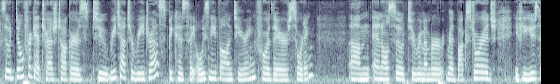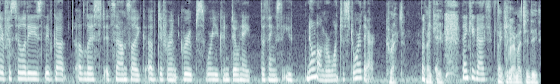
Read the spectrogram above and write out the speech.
So don't forget, Trash Talkers, to reach out to Redress because they always need volunteering for their sorting. Um, and also to remember Red Box Storage. If you use their facilities, they've got a list, it sounds like, of different groups where you can donate the things that you no longer want to store there. Correct. Thank you. Thank you, guys. Thank, Thank you very much indeed.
